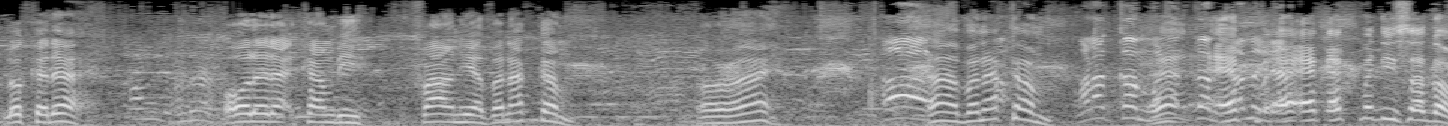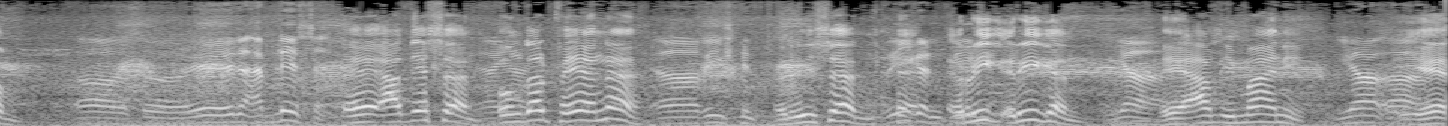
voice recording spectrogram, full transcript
Look at that. All of that can be found here. Vanakkam all right. Ah, ah vanakkam vanakkam vanakkam eh, ek, ek, eh? ek, ek, ek, ek, ek, ek, ek, அப்டேஷன் Eh, Adesan. yeah. Unggal payana. ரீகன் Rishan. Regan. Re- Regan. Yeah. Yeah, I'm Imani. யா yeah,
